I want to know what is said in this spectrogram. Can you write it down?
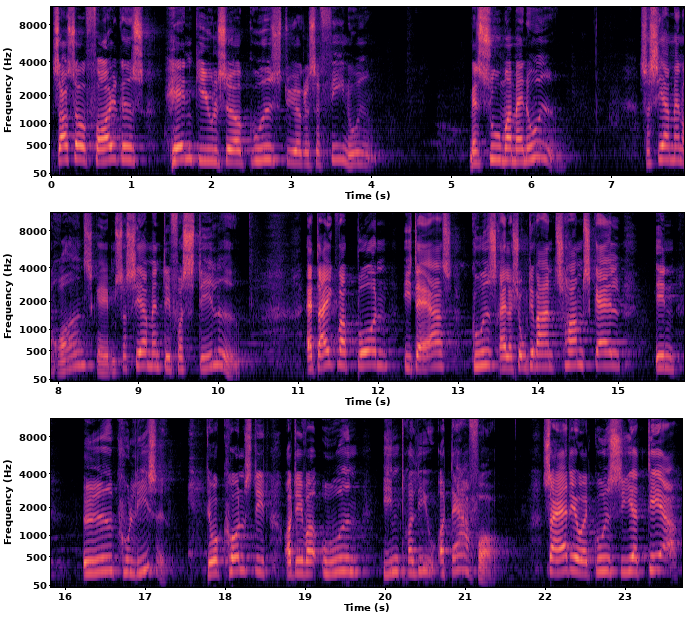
så så folkets hengivelse og gudstyrkelse fin ud. Men zoomer man ud, så ser man rådenskaben, så ser man det forstillede. At der ikke var bund i deres Guds relation. Det var en tom skal, en øde kulisse. Det var kunstigt, og det var uden indre liv. Og derfor, så er det jo, at Gud siger, at der,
